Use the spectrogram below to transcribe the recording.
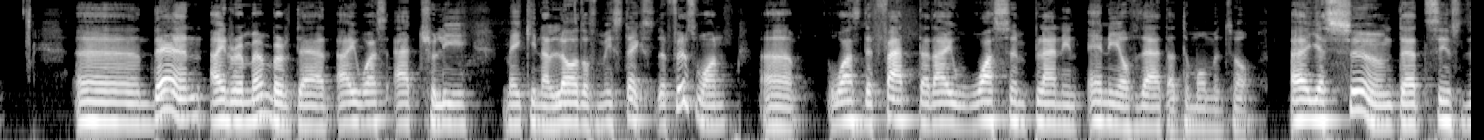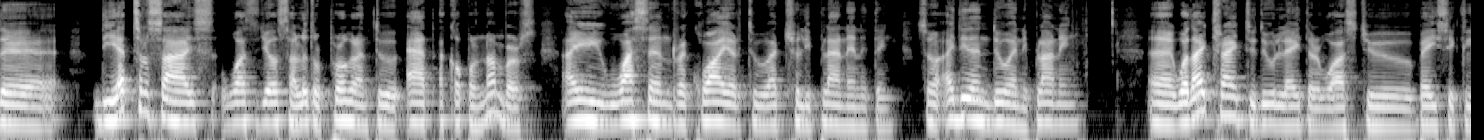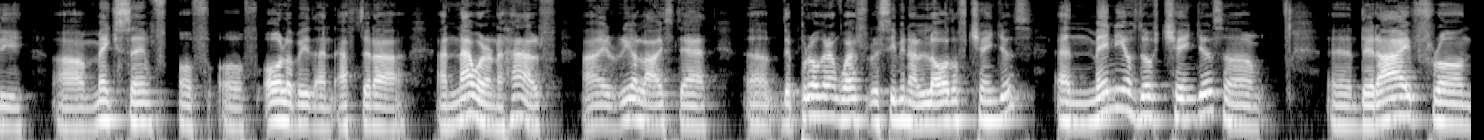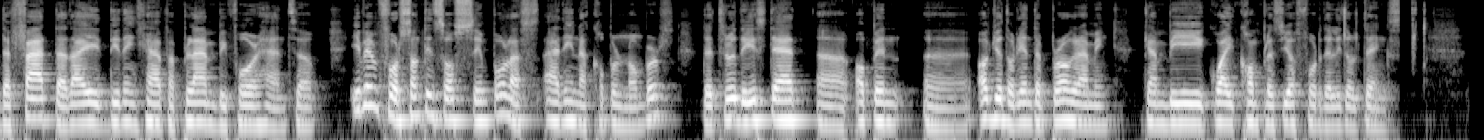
and then I remembered that I was actually making a lot of mistakes. The first one uh, was the fact that I wasn't planning any of that at the moment. So I assumed that since the the exercise was just a little program to add a couple numbers, I wasn't required to actually plan anything. So I didn't do any planning. Uh, what I tried to do later was to basically uh, make sense of, of all of it. And after a, an hour and a half, I realized that uh, the program was receiving a lot of changes, and many of those changes um, uh, derive from the fact that I didn't have a plan beforehand. So even for something so simple as adding a couple numbers, the truth is that uh, open uh, object-oriented programming can be quite complex just for the little things.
